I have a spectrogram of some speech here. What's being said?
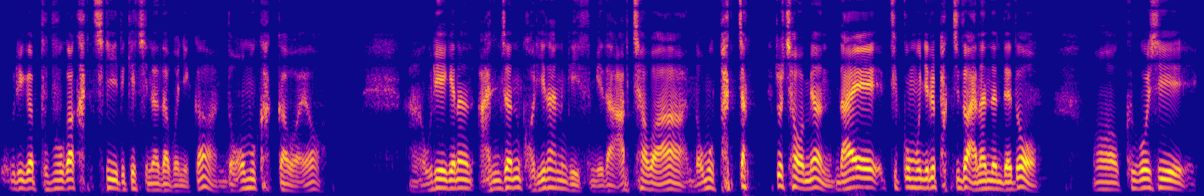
우리가 부부가 같이 이렇게 지내다 보니까 너무 가까워요. 아, 우리에게는 안전거리라는 게 있습니다. 앞차와 너무 바짝 쫓아오면 나의 뒷공무니를 박지도 않았는데도 어, 그곳이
